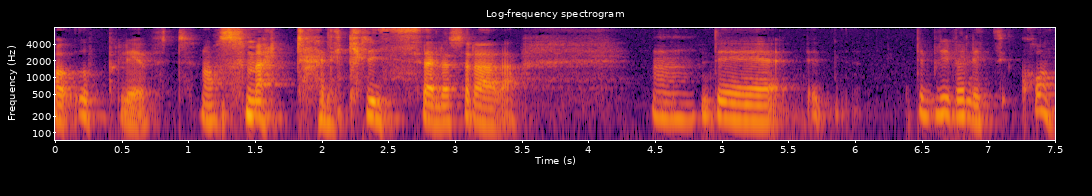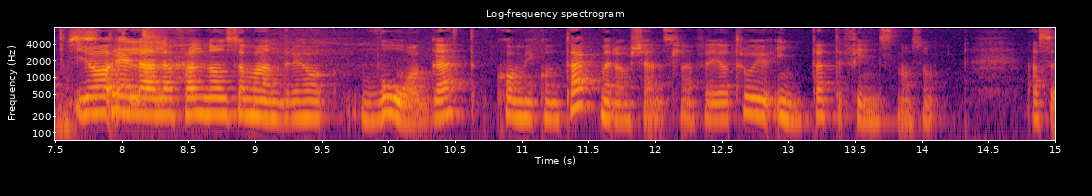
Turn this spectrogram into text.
har upplevt någon smärta eller kris eller sådär. Det, det blir väldigt konstigt. Ja, eller i alla fall någon som aldrig har vågat komma i kontakt med de känslorna. För jag tror ju inte att det finns någon som, alltså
